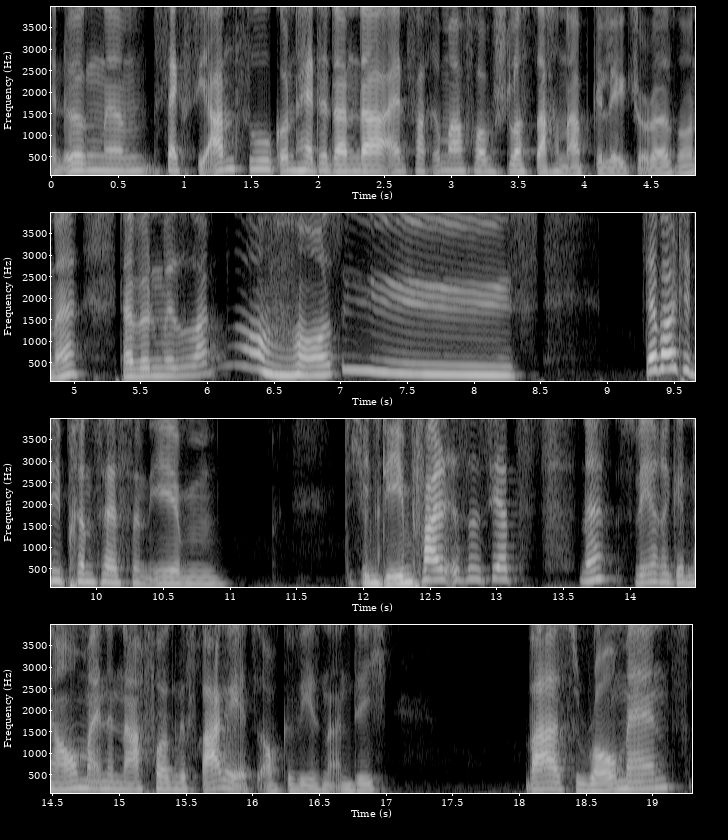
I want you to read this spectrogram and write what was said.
in irgendeinem sexy Anzug und hätte dann da einfach immer vom Schloss Sachen abgelegt oder so, ne? Da würden wir so sagen, oh, süß. Der wollte die Prinzessin eben. In dem Fall ist es jetzt, ne? Es wäre genau meine nachfolgende Frage jetzt auch gewesen an dich war es Romance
